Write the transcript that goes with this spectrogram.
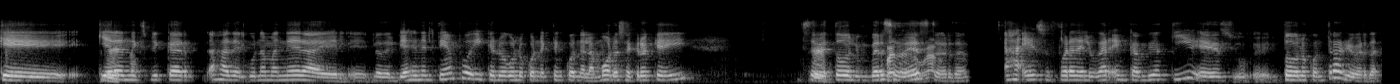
que quieran explicar de alguna manera eh, lo del viaje en el tiempo y que luego lo conecten con el amor. O sea, creo que ahí se ve todo lo inverso de, esto, ¿verdad? Ajá, eso, fuera de lugar. En cambio aquí es eh, todo lo contrario, ¿verdad?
